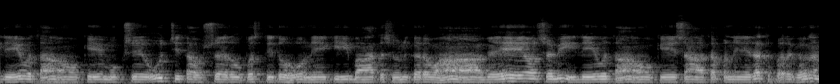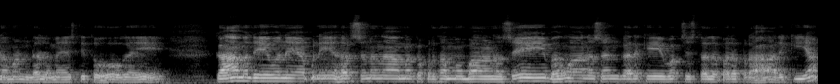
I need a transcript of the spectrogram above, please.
देवताओं के मुख से उचित अवसर उपस्थित होने की बात सुनकर वहाँ आ गए और सभी देवताओं के साथ अपने रथ पर गगन मंडल में स्थित हो गए। कामदेव ने अपने हर्षण नामक प्रथम बाण से भगवान शंकर के वक्ष स्थल पर प्रहार किया।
